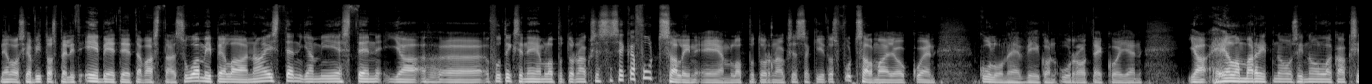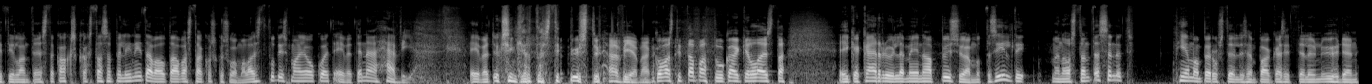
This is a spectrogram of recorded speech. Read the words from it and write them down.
nelos- ja vitospelit EBTtä vastaan. Suomi pelaa naisten ja miesten ja äh, futiksen EM-lopputurnauksessa sekä futsalin EM-lopputurnauksessa. Kiitos futsalmaajoukkueen kuluneen viikon urotekojen. Ja Helmarit nousi 0-2 tilanteesta 2-2 tasapeliin Itävaltaa vastaan, koska suomalaiset futismaajoukkueet eivät enää häviä. Eivät yksinkertaisesti pysty häviämään. Kovasti tapahtuu kaikenlaista, eikä kärryillä meinaa pysyä, mutta silti mä nostan tässä nyt hieman perusteellisempaa käsittelyyn yhden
